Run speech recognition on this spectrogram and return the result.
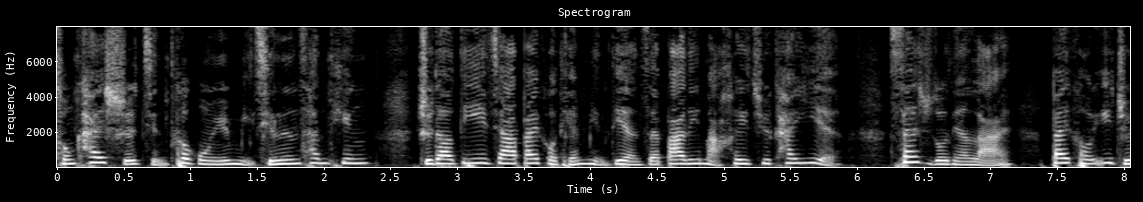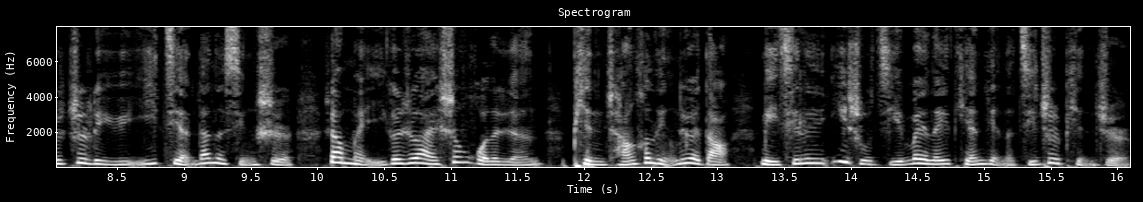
从开始仅特供于米其林餐厅，直到第一家 Baco 甜品店在巴黎马黑区开业。三十多年来，Baco 一直致力于以简单的形式，让每一个热爱生活的人品尝和领略到米其林艺术级味蕾甜点的极致品质。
